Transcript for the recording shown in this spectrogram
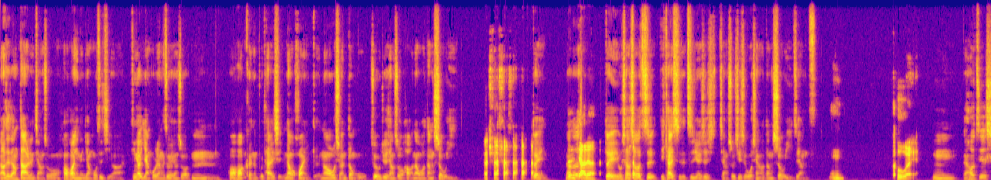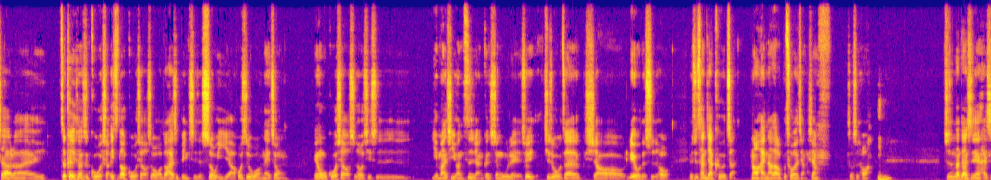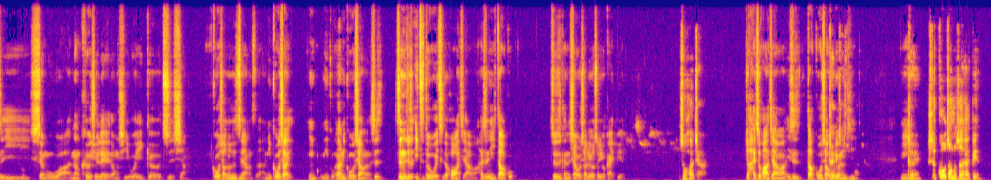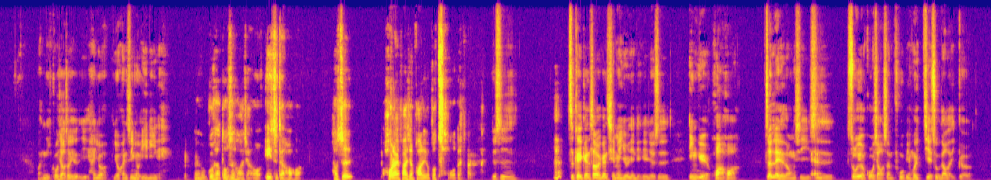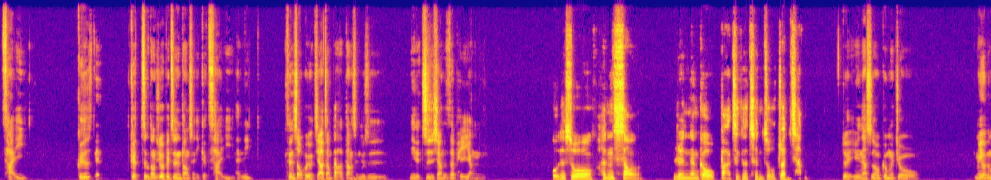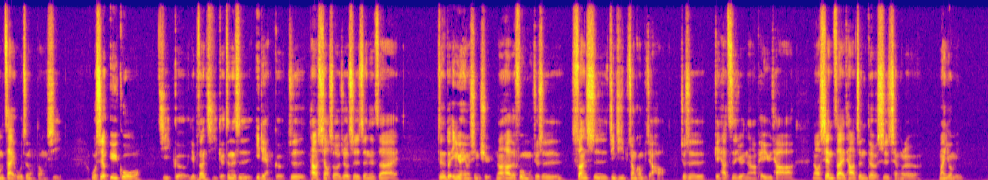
然后再让大人讲说画画也能养活自己吗？听到养活两个字，我就想说，嗯，画画可能不太行，那我换一个。然后我喜欢动物，所以我就想说，好，那我要当兽医。对，然真后的假的？对我小时候的志一开始的志愿是讲说，其实我想要当兽医这样子。嗯，酷哎、嗯，然后接下来这可以算是国小，一直到国小的时候，我都还是秉持着兽医啊，或是往那种，因为我国小的时候其实也蛮喜欢自然跟生物类，所以其实我在小六的时候有去参加科展，然后还拿到了不错的奖项。说实话，嗯，就是那段时间还是以生物啊那种科学类的东西为一个志向。国小都是这样子啊，你国小你你那你国小呢是真的就是一直都维持着画家吗？还是你到过就是可能小五小六的时候有改变？做画家，就还是画家吗？一直到国小五六年级你对，是国中的时候才变。哇你国小的时候也是也很有有很心有毅力呢。嗯，我国小都是画家，我一直在画画，可是后来发现画的有够丑的。就是这可以跟稍微跟前面有一点连接，就是音乐、画画这类的东西是所有国小生普遍会接触到的一个才艺。可是可是这个东西会被真的当成一个才艺，你很少会有家长把它当成就是你的志向，就是在培养你。或者说很少人能够把这个称作专长。对，因为那时候根本就没有那么在乎这种东西。我是有遇过几个，也不算几个，真的是一两个，就是他小时候就是真的在，真的对音乐很有兴趣，然后他的父母就是算是经济状况比较好，就是给他资源啊，培育他啊、然后现在他真的是成了蛮有名，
